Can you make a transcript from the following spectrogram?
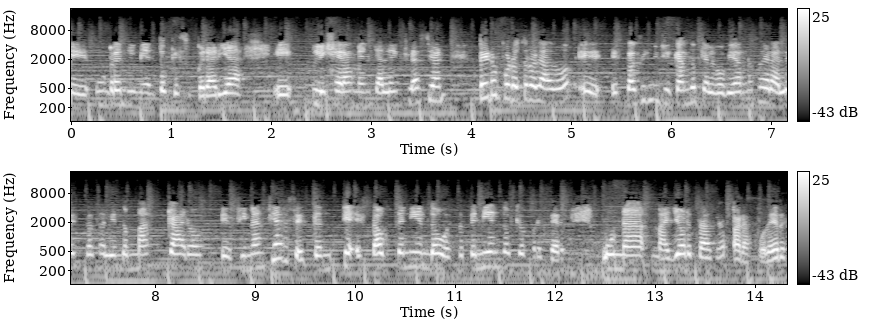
eh, un rendimiento que superaría eh, ligeramente a la inflación, pero por otro lado eh, está significando que al gobierno federal está saliendo más caro financiarse, está obteniendo o está teniendo que ofrecer una mayor tasa para poder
